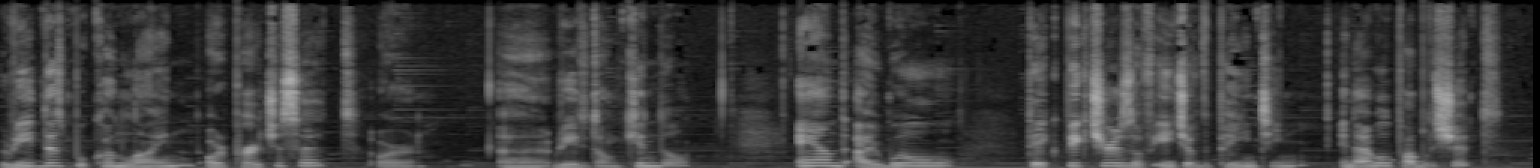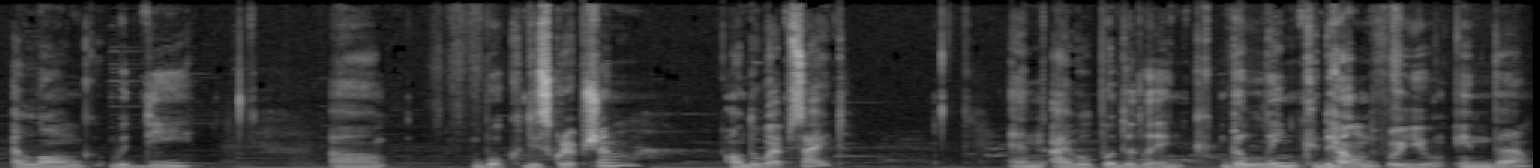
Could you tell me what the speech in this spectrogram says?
read this book online or purchase it or uh, read it on Kindle and I will take pictures of each of the painting and I will publish it along with the uh, book description on the website and I will put the link the link down for you in the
